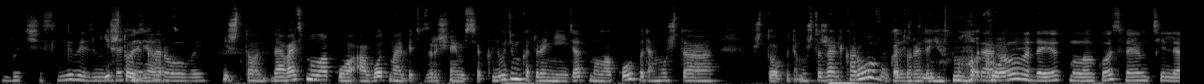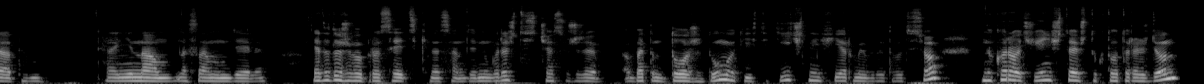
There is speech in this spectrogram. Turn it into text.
быть счастливой, замечательной и что коровой. Делать? И что? Давать молоко. А вот мы опять возвращаемся к людям, которые не едят молоко, потому что что? Потому что жаль корову, Подожди. которая дает молоко. Корова дает молоко своим телятам, а не нам на самом деле. Это тоже вопрос этики, на самом деле. Ну, говорят, что сейчас уже об этом тоже думают, есть этичные фермы, вот это вот все. Ну, короче, я не считаю, что кто-то рожден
